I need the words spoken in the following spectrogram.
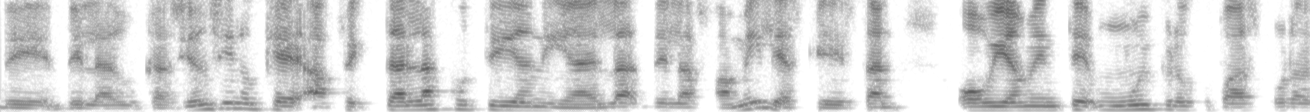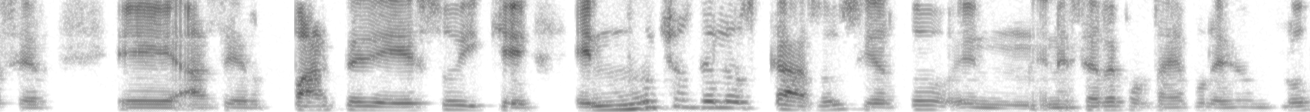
de, la educación, sino que afecta la cotidianidad de, las familias que están obviamente muy preocupadas por hacer, eh, hacer parte de eso y que en muchos de los casos, ¿cierto? En, ese reportaje, por ejemplo,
